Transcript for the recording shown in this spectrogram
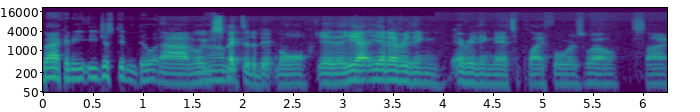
back, and he, he just didn't do it. Nah, we um, expected a bit more. Yeah, he had, he had everything everything there to play for as well. So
